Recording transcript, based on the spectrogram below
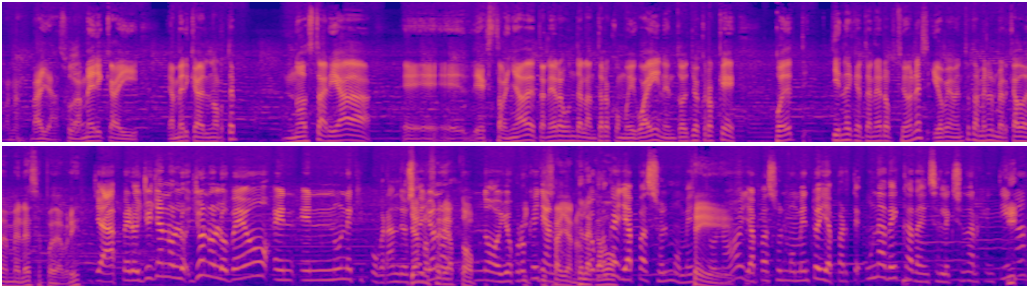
bueno, vaya, Sudamérica y, y América del Norte, no estaría eh, eh, extrañada de tener a un delantero como Higuaín. Entonces yo creo que puede, tiene que tener opciones y obviamente también el mercado de MLS se puede abrir. Ya, pero yo ya no lo, yo no lo veo en, en un equipo grande. O Ya sea, no yo sería no, top. no, yo creo Y que ya no. ya no. Se le Yo creo acabó. que ya pasó el momento, Sí, ¿no? sí, ya pasó el momento y aparte una década en selección argentina.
